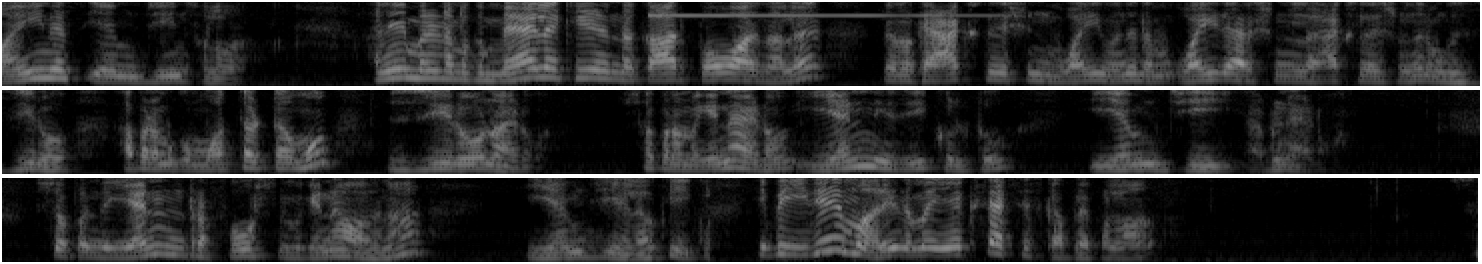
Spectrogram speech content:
மைனஸ் எம்ஜின்னு சொல்லுவேன். அதே மாதிரி நமக்கு மேலே கீழே இந்த கார் போகாதனால நமக்கு ஆக்சலேஷன் ஒய் வந்து நம்ம ஒய் டைரக்ஷனில் ஆக்சிலேஷன் வந்து நமக்கு ஜீரோ அப்போ நமக்கு மொத்த டேர்மும் ஜீரோன்னு ஆகிடும் ஸோ அப்போ நமக்கு என்ன ஆகிடும் N is equal to M G அப்படின்னு ஆகிடும் ஸோ அப்போ இந்த என்ற ஃபோர்ஸ் நமக்கு என்ன ஆகுதுன்னா எம்ஜி அளவுக்கு ஈக்குவல் இப்போ இதே மாதிரி நம்ம எக்ஸ் ஆக்சிஸ்க்கு அப்ளை பண்ணலாம். ஸோ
